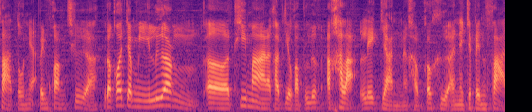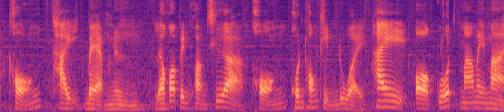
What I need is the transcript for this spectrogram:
ศาสตร์ตัวเนี้ยเป็นความเชื่อ แล้วก็จะมีเรื่องเอ่อที่มานะครับเกี่ยวกับเรื่องอักขระเลขยันนะครับ ก็คืออันนี้จะเป็นศาสตร์ของไทยอีกแบบหนึ่ง แล้วก็เป็นความเชื่อของคนท้องถิ่นด้วย ให้ออกรถมาใหม่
